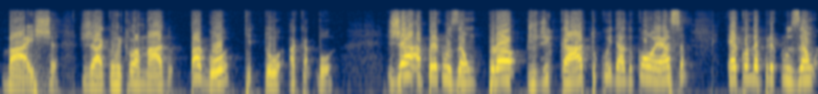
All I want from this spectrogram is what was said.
baixa, já que o reclamado pagou, quitou, acabou. Já a preclusão pró-judicato, cuidado com essa, é quando a preclusão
